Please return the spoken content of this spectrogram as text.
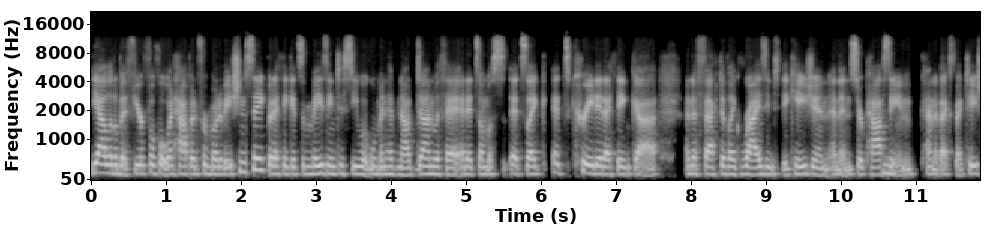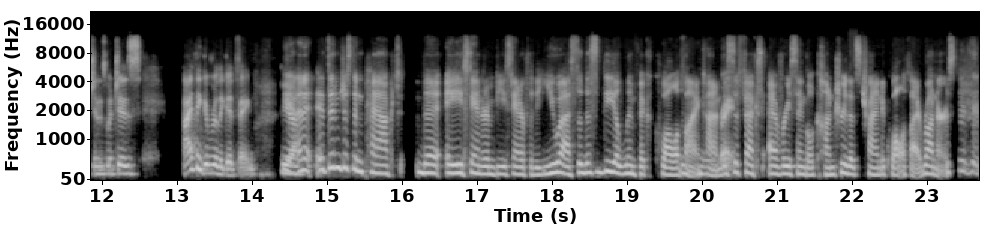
yeah a little bit fearful of what would happen for motivation's sake but i think it's amazing to see what women have now done with it and it's almost it's like it's created i think uh, an effect of like rising to the occasion and then surpassing mm-hmm. kind of expectations which is I think a really good thing. Yeah. yeah. And it, it, didn't just impact the A standard and B standard for the US. So this is the Olympic qualifying mm-hmm, time. Right. This affects every single country that's trying to qualify runners. Mm-hmm.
